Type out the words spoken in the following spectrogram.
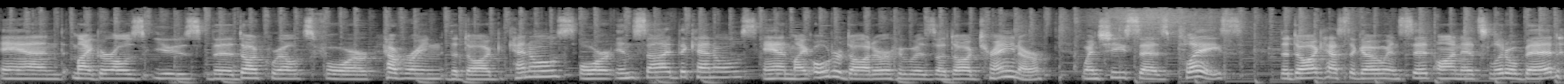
and my girls use the dog quilts for covering the dog kennels or inside the kennels. And my older daughter, who is a dog trainer, when she says place, the dog has to go and sit on its little bed.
